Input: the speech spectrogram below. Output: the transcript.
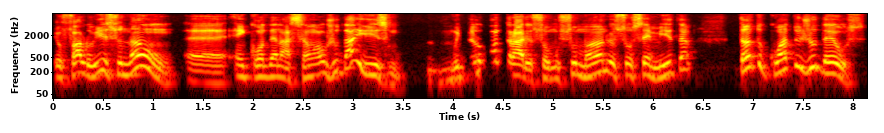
eu falo isso não é, em condenação ao judaísmo, uhum. muito pelo contrário, eu sou muçulmano, eu sou semita, tanto quanto os judeus.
